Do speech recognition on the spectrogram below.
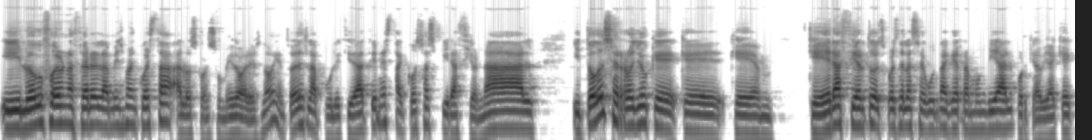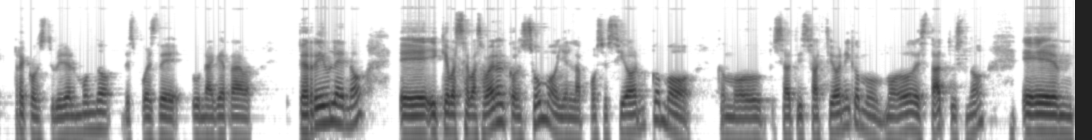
y luego fueron a hacer la misma encuesta a los consumidores, ¿no? Y entonces la publicidad tiene esta cosa aspiracional y todo ese rollo que, que, era cierto después de la Segunda Guerra Mundial, porque había que reconstruir el mundo después de una guerra terrible, ¿no? Eh, y que se basaba en el consumo y en la posesión como, como satisfacción y como modo de estatus, ¿no? Eh,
